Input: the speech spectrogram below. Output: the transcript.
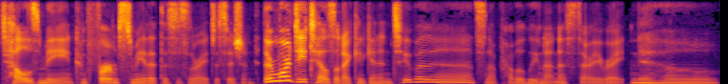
tells me and confirms to me that this is the right decision. There are more details that I could get into, but uh, it's not probably not necessary right now.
